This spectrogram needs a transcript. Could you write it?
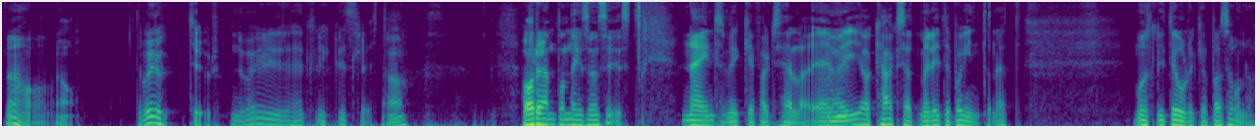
Jaha, Ja. Det var ju tur. det var ju ett lyckligt slut. Ja. Har det hänt någonting sen sist? Nej, inte så mycket faktiskt heller. Men Jag har kaxat mig lite på internet. Mot lite olika personer.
